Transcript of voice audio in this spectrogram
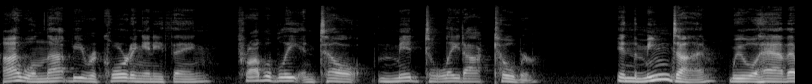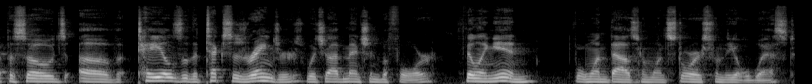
I will not be recording anything probably until mid to late October. In the meantime, we will have episodes of Tales of the Texas Rangers, which I've mentioned before, filling in for 1001 Stories from the Old West.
